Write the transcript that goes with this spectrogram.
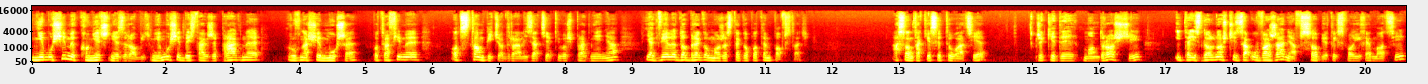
nie musimy koniecznie zrobić. Nie musi być tak, że pragnę równa się muszę. Potrafimy odstąpić od realizacji jakiegoś pragnienia, jak wiele dobrego może z tego potem powstać. A są takie sytuacje, że kiedy mądrości i tej zdolności zauważania w sobie tych swoich emocji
